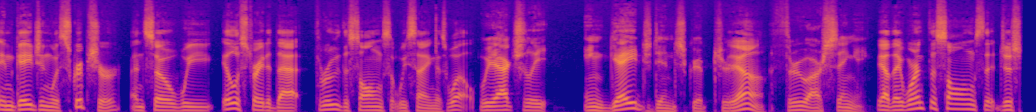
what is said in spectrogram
engaging with scripture, and so we illustrated that through the songs that we sang as well. We actually engaged in scripture Yeah. through our singing. Yeah, they weren't the songs that just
